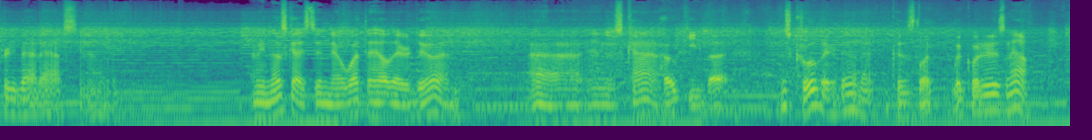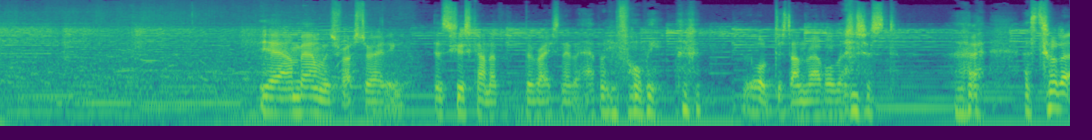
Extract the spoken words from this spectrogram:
pretty badass. You know, I mean, those guys didn't know what the hell they were doing, uh, and it was kind of hokey, but it was cool they were doing it because look, look what it is now. Yeah, Unbound was frustrating. It's just kind of the race never happened for me. it all just unraveled and just. I still don't,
